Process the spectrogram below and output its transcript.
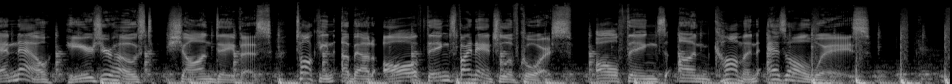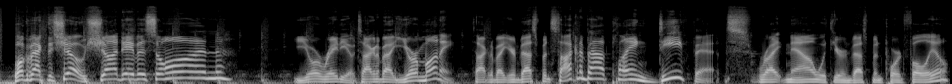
And now, here's your host, Sean Davis, talking about all things financial, of course. All things uncommon, as always. Welcome back to the show. Sean Davis on your radio, talking about your money, talking about your investments, talking about playing defense right now with your investment portfolio.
